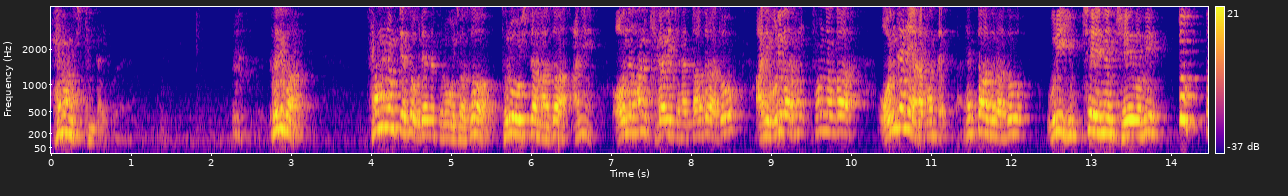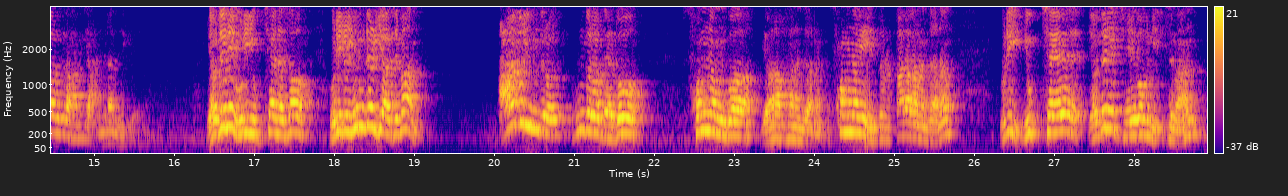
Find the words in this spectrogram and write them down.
해방시킨다 이거예요. 그러니까 성령께서 우리한테 들어오셔서 들어오시자마자 아니 어느 한 기간이 지났다 하더라도 아니 우리가 성, 령과 온전히 연합한다 했다 하더라도 우리 육체에 있는 죄의 법이 뚝 떨어져 나가는 게 아니란 얘기예요. 여전히 우리 육체 안에서 우리를 힘들게 하지만 아무리 힘들어 힘들어도 성령과 연합하는 자는 성령의 인도를 따라가는 자는 우리 육체에 여전히 죄의 법은 있지만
